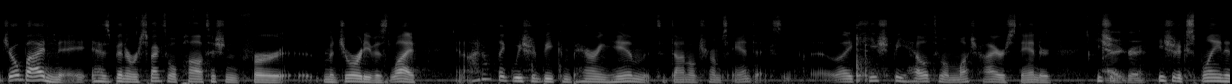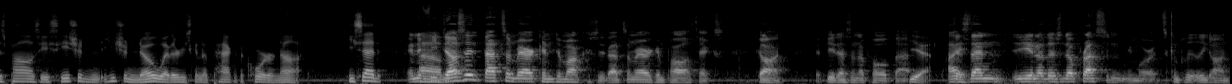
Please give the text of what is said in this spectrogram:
Joe Biden has been a respectable politician for the majority of his life, and I don't think we should be comparing him to Donald Trump's antics. Like he should be held to a much higher standard. He I should agree. he should explain his policies. He should he should know whether he's going to pack the court or not. He said, And if he um, doesn't, that's American democracy. That's American politics. Gone. If he doesn't uphold that. Yeah, Because then, you know, there's no precedent anymore. It's completely gone.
